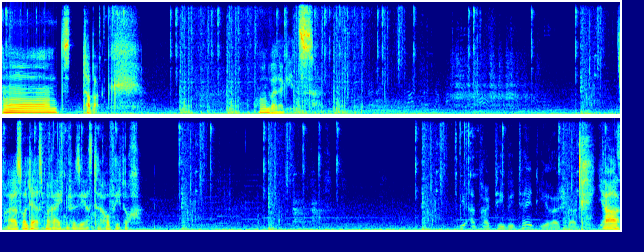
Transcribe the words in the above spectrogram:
und Tabak. Und weiter geht's. Ah, das sollte erstmal reichen fürs Erste, hoffe ich doch. Ja,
